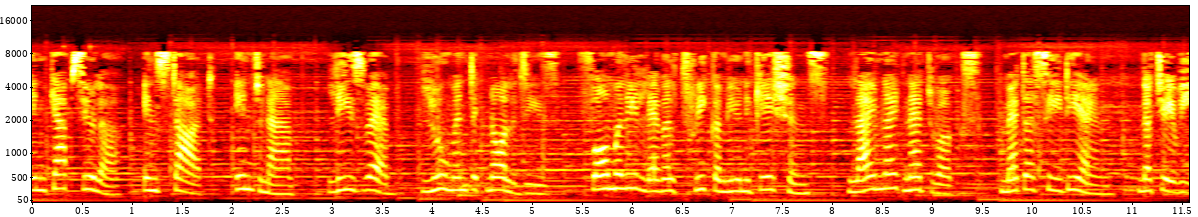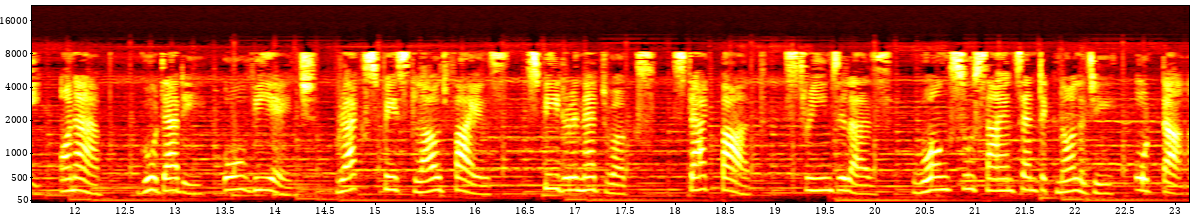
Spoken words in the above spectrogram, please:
Incapsula, Instart, Internap, LeaseWeb, Lumen Technologies, formerly Level 3 Communications, Limelight Networks, Meta CDN, NACEVI, OnApp, GoDaddy, OVH, Rackspace Cloud Files, Speedera Networks, StackPath, Streamzillas, Wangsu Science and Technology, Yottaa.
